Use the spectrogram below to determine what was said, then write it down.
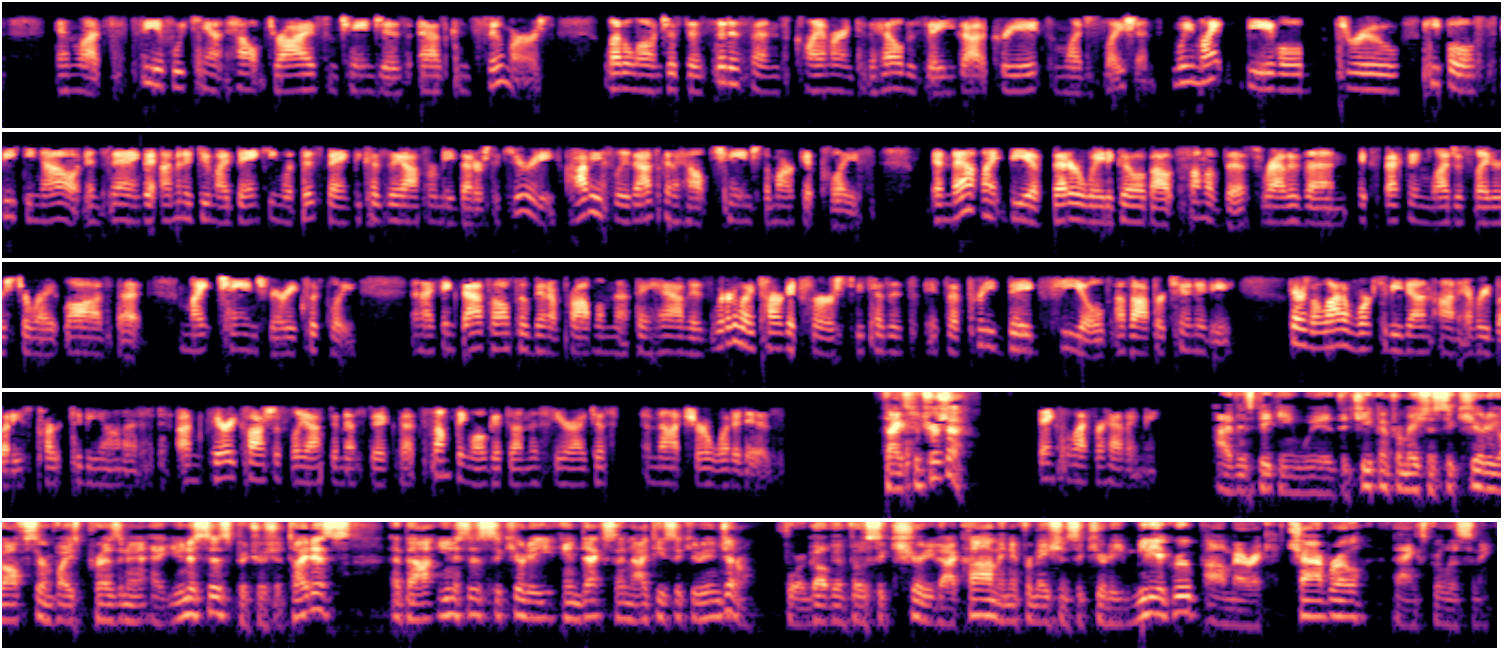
and let's see if we can't help drive some changes as consumers let alone just as citizens clamoring to the hill to say you got to create some legislation. We might be able through people speaking out and saying that I'm going to do my banking with this bank because they offer me better security. Obviously, that's going to help change the marketplace. And that might be a better way to go about some of this rather than expecting legislators to write laws that might change very quickly. And I think that's also been a problem that they have is where do I target first because it's it's a pretty big field of opportunity. There's a lot of work to be done on everybody's part to be honest. I'm very cautiously optimistic that something will get done this year. I just am not sure what it is. Thanks Patricia. Thanks a lot for having me. I've been speaking with the Chief Information Security Officer and Vice President at Unisys, Patricia Titus, about Unisys Security Index and IT security in general. For GovInfoSecurity.com and Information Security Media Group, I'm Eric Chabrow. Thanks for listening.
